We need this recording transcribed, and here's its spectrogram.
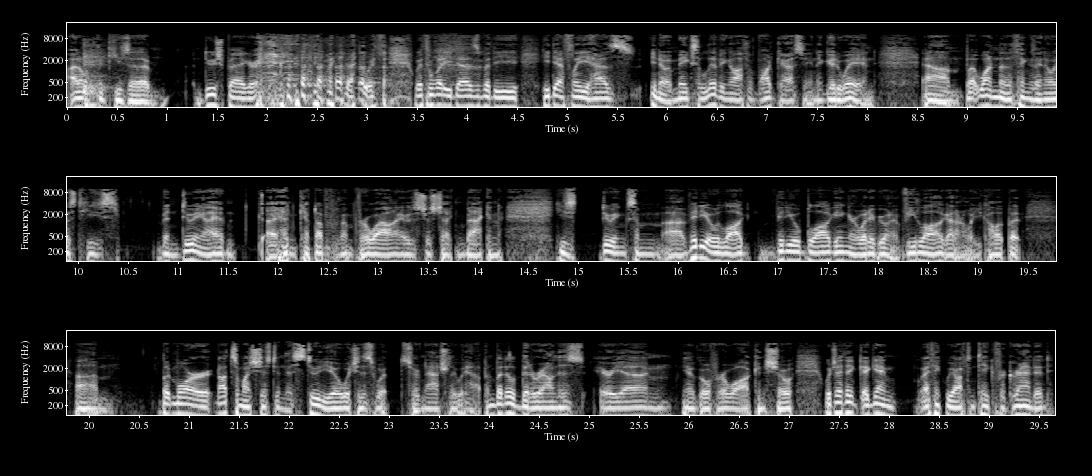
I don't think he's a douchebag or like with, with what he does, but he, he definitely has, you know, makes a living off of podcasting in a good way. And, um, but one of the things I noticed he's been doing, I haven't, I hadn't kept up with him for a while and I was just checking back and he's doing some, uh, video log, video blogging or whatever you want to vlog. I don't know what you call it, but, um, but more, not so much just in the studio, which is what sort of naturally would happen, but a little bit around his area and, you know, go for a walk and show, which I think, again, I think we often take for granted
